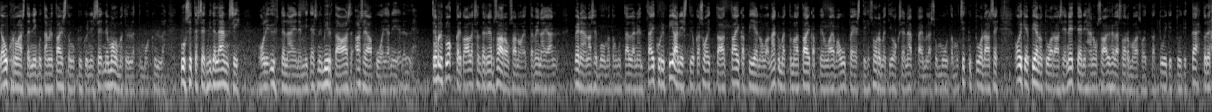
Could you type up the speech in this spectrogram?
ja ukrainalaisten niin kuin tämmöinen taistelukyky, niin se, ne molemmat yllätti yllätti mua kyllä. Plus sitten se, että miten länsi oli yhtenäinen, miten sinne virtaa ase- aseapua ja niin edelleen. Semmoinen blokkari, kun Aleksander Nevsarov sanoi, että Venäjän, Venäjän asevoimat on kuin tällainen taikuri-pianisti, joka soittaa taikapienolla, näkymättömällä taikapienolla aivan upeasti, sormet juoksee näppäimellä sun muuta. Mutta sitten kun tuodaan se, oikein pieno tuodaan siihen eteen, niin hän osaa yhdellä sormella soittaa tuikit, tuikit, tähtönet,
